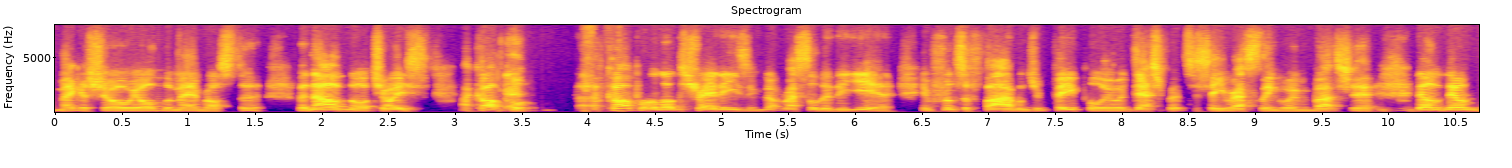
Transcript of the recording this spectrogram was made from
mega show with all the main roster, but now I've no choice. I can't put I can't put a lot of trainees who've not wrestled in a year in front of 500 people who are desperate to see wrestling going batshit. They'll they'll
